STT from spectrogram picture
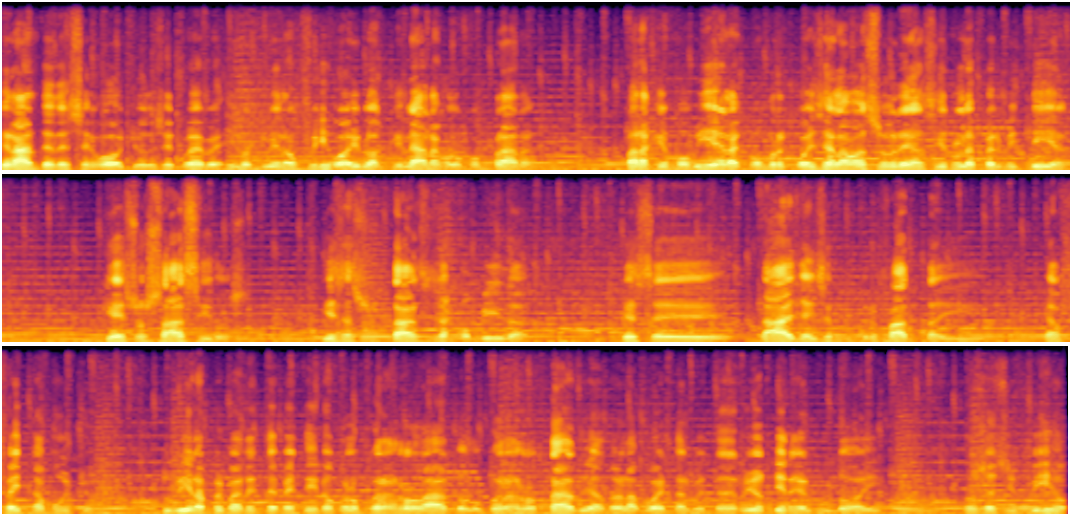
grande de ese 8, de ese 9, y lo tuvieran fijo ahí, lo alquilaran o lo compraran, para que movieran con frecuencia la basura y así no le permitían que esos ácidos y esa sustancia, esa comida que se daña y se putrefacta y, afecta mucho, tuviera permanentemente y no que lo fueran rodando, lo fueran rotando y dándole la vuelta. al vertedero ellos tienen el bulldog ahí, no sé si fijo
